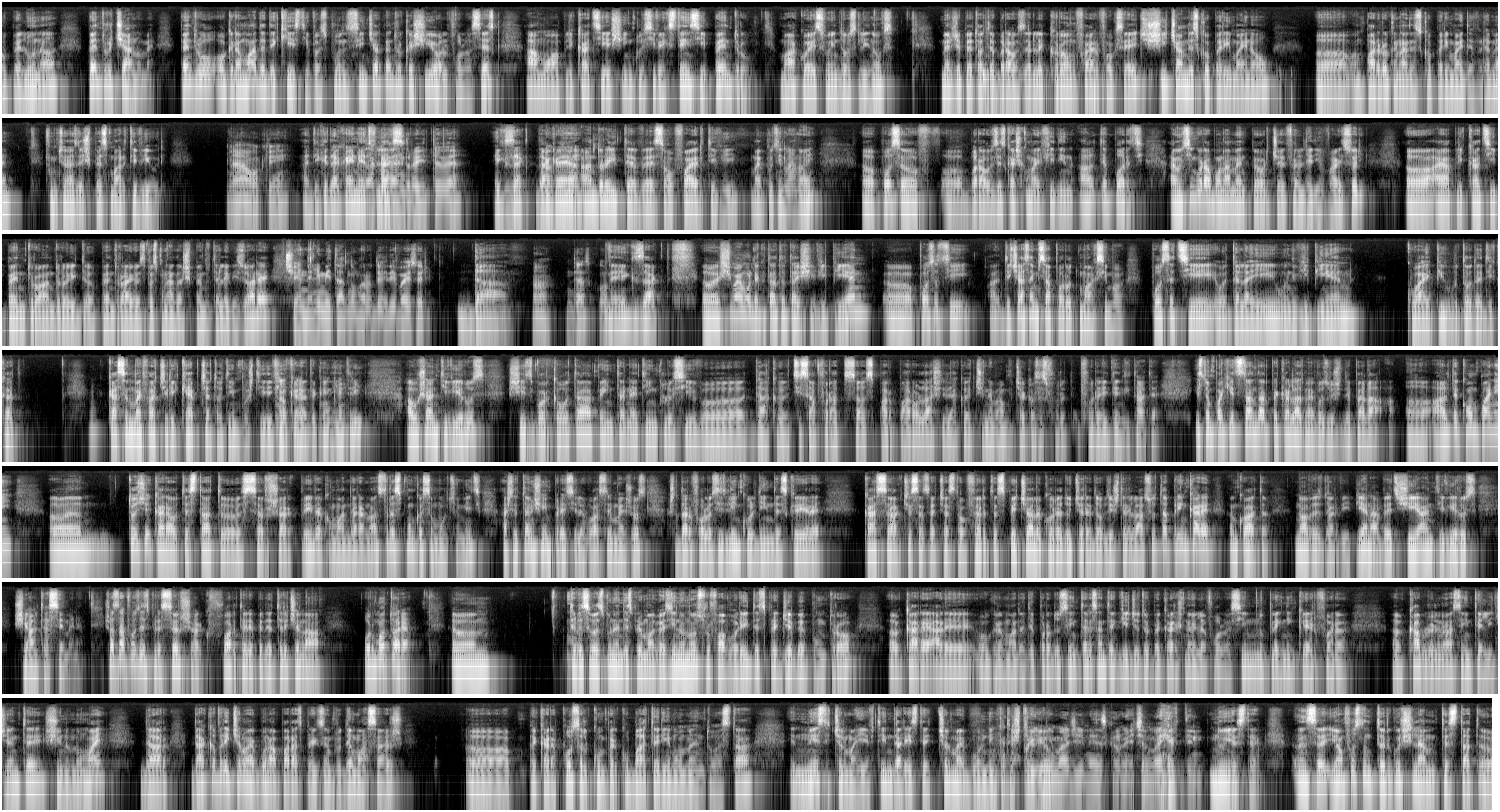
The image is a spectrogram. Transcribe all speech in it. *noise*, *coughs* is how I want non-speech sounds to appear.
pe lună pentru ce anume? Pentru o grămadă de chestii, vă spun sincer, pentru că și eu îl folosesc. Am o aplicație și inclusiv extensii pentru macOS, Windows, Linux. Merge pe toate browserele, Chrome, Firefox, Edge și ce am descoperit mai nou, uh, îmi pare rău că n-am descoperit mai devreme, funcționează și pe Smart TV-uri. Ah, ok. Adică dacă ai Netflix... Dacă ai Android TV? Exact. Dacă okay. ai Android TV sau Fire TV, mai puțin la noi, Uh, poți să uh, browsezi ca și cum ai fi din alte părți. Ai un singur abonament pe orice fel de device-uri, uh, ai aplicații pentru Android, pentru iOS, vă spuneam, dar și pentru televizoare. Ce e nelimitat numărul de device-uri? Da. Ah, that's cool. Exact. și mai mult decât atât ai și VPN. poți să-ți iei, deci asta mi s-a părut maximă, poți să-ți iei de la ei un VPN cu IP-ul tău dedicat ca să nu mai faci recaptcha tot timpul, știi, de fiecare okay, dată când okay. intri. Au și antivirus și îți vor căuta pe internet inclusiv uh, dacă ți s-a furat sau spar parola și dacă cineva încearcă să-ți fură, fură identitatea. Este un pachet standard pe care l-ați mai văzut și de pe la uh, alte companii. Uh, toți cei care au testat uh, Surfshark prin recomandarea noastră spun că sunt mulțumiți. Așteptăm și impresiile voastre mai jos, așadar folosiți linkul din descriere ca să accesați această ofertă specială cu o reducere de 83%, prin care, încă o dată, nu aveți doar VPN, aveți și antivirus și alte asemenea. Și asta a fost despre Surfshark. Foarte repede trecem la următoarea. Um, Trebuie să vă spunem despre magazinul nostru favorit, despre gb.ro, uh, care are o grămadă de produse interesante, gadgeturi pe care și noi le folosim. Nu plec nicăieri fără uh, cablurile noastre inteligente și nu numai, dar dacă vrei cel mai bun aparat, spre exemplu, de masaj, Uh, pe care poți să-l cumperi cu baterie în momentul ăsta, nu este cel mai ieftin, dar este cel mai bun din câte știu păi eu. imaginez că nu e cel mai ieftin. Nu este. Însă eu am fost în târguri și le-am testat uh,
